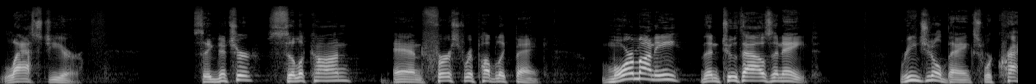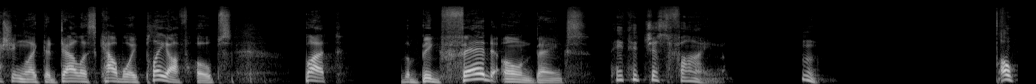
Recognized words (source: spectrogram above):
last year. Signature, Silicon, and First Republic Bank. More money than 2008. Regional banks were crashing like the Dallas Cowboy playoff hopes, but the big Fed owned banks, they did just fine. Oh,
